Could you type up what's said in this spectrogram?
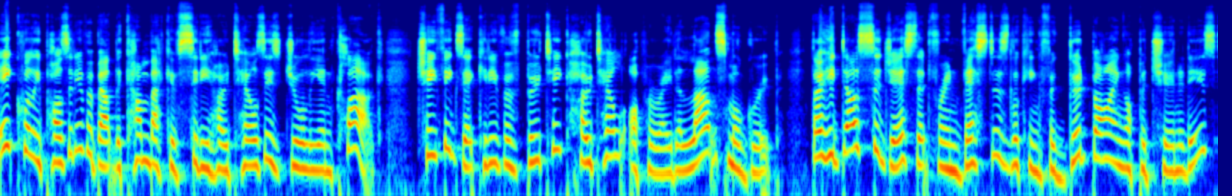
Equally positive about the comeback of city hotels is Julian Clark, Chief Executive of boutique hotel operator Lancemore Group though he does suggest that for investors looking for good buying opportunities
